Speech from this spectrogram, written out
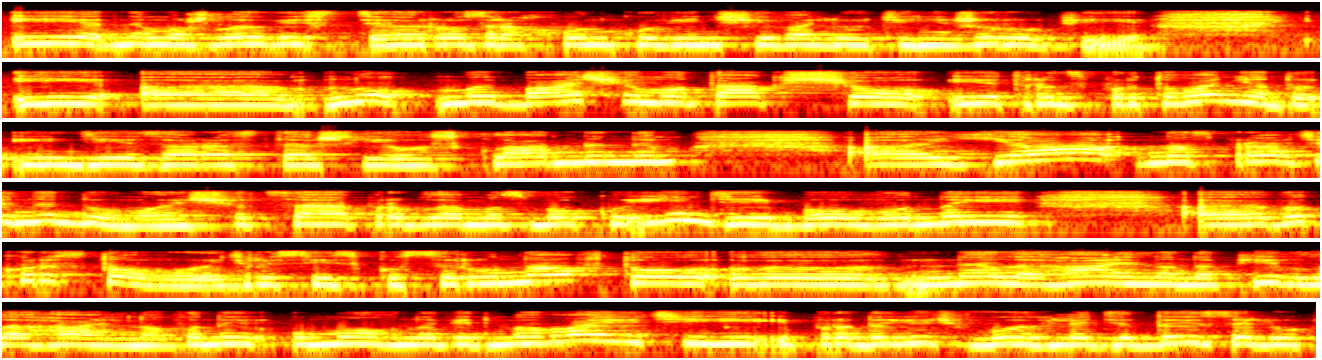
і неможливість розрахунку в іншій валюті ніж рупії. І е, ну ми бачимо так, що і транспортування до Індії зараз теж є ускладненим. Е, Я насправді не думаю, що це проблема з боку Індії, бо вони е, використовують російську сиру нафту е, нелегально, напівлегально. Вони умовно відмивають її і продають в вигляді дизелю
